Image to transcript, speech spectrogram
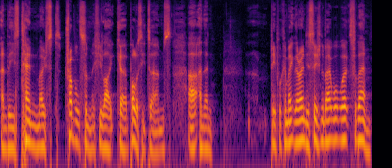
and these 10 most troublesome, if you like, uh, policy terms, uh, and then people can make their own decision about what works for them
